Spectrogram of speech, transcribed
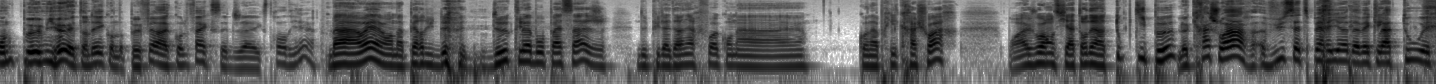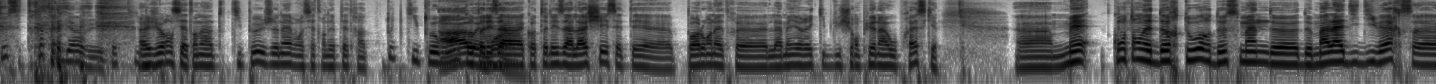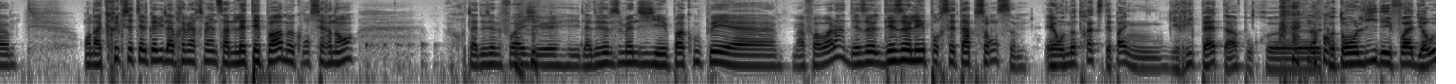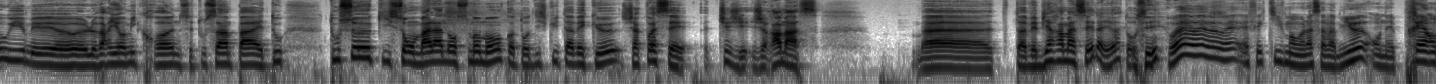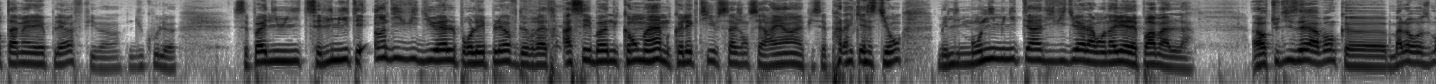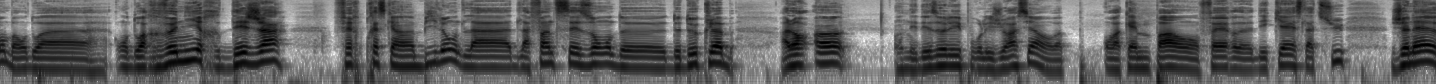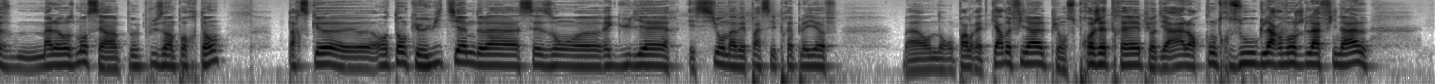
on ne peut mieux, étant donné qu'on peut faire un Colfax, c'est déjà extraordinaire. Bah ouais, on a perdu deux, deux clubs au passage depuis la dernière fois qu'on a, qu'on a pris le crachoir. Bon, à joueur, on s'y attendait un tout petit peu. Le crachoir, vu cette période avec la toux et tout, c'est très très bien vu. À joueur, on s'y attendait un tout petit peu. Genève, on s'y attendait peut-être un tout petit peu moins. Ah, quand, ouais, on les a, quand on les a lâchés, c'était euh, pas loin d'être euh, la meilleure équipe du championnat ou presque. Euh, mais content d'être de retour. Deux semaines de, de maladies diverses. On a cru que c'était le Covid la première semaine, ça ne l'était pas me concernant. La deuxième fois, la deuxième semaine, j'y ai pas coupé. Euh, ma foi, voilà. Désolé, désolé, pour cette absence. Et on notera que c'était pas une grippette. Hein, pour euh, quand on lit des fois dire oui, oui, mais euh, le variant Omicron, c'est tout sympa et tout. Tous ceux qui sont malades en ce moment, quand on discute avec eux, chaque fois c'est, je ramasse. Bah, t'avais bien ramassé d'ailleurs, toi aussi. Ouais, ouais, ouais, ouais, effectivement. Voilà, ça va mieux. On est prêt à entamer les playoffs. Puis, ben, du coup, le... c'est pas une immunité, c'est l'immunité individuelle pour les playoffs devrait être assez bonne quand même. Collective, ça, j'en sais rien. Et puis, c'est pas la question. Mais mon immunité individuelle, à mon avis, elle est pas mal. Alors, tu disais avant que malheureusement, bah, on, doit, on doit revenir déjà faire presque un bilan de la, de la fin de saison de, de deux clubs. Alors, un, on est désolé pour les Jurassiens, on va, on va quand même pas en faire euh, des caisses là-dessus. Genève, malheureusement, c'est un peu plus important parce que euh, en tant que huitième de la saison euh, régulière, et si on n'avait pas ces pré-playoffs, bah, on, parlerait de quart de finale, puis on se projetterait, puis on dirait ah, alors contre Zoug, la revanche de la finale.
